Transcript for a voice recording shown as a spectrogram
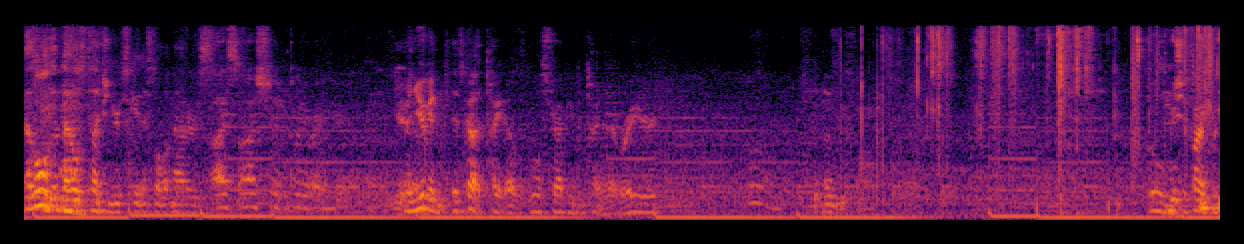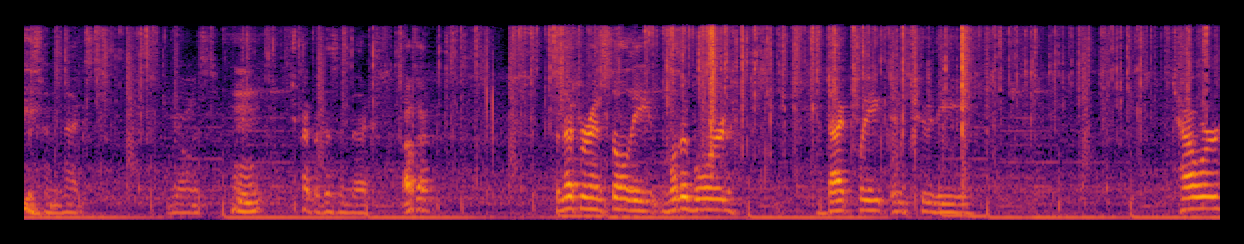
As long as the metal's touching your skin, that's all that matters. I so I should put it right here. Okay. Yeah, And you can, it's got a tight, a little strap you can tighten that right here. Oh. It'll be fine. Oh, we should probably put this in next, to be honest. Hmm. We should probably put this in next. Okay. So next we're gonna install the motherboard back plate into the tower.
